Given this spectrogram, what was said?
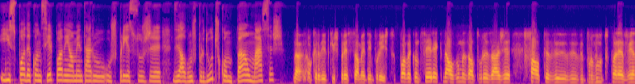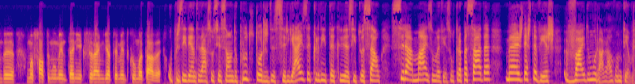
E isso pode acontecer? Podem aumentar os preços eh, de alguns produtos, como pão, massas? Não, não acredito que os preços aumentem por isto. Pode acontecer é que, em algumas alturas, haja falta de, de, de, produto para venda, uma falta momentânea que será imediatamente colmatada. O presidente da Associação de Produtores de Cereais acredita que a situação será mais uma vez ultrapassada, mas desta vez vai demorar algum tempo.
